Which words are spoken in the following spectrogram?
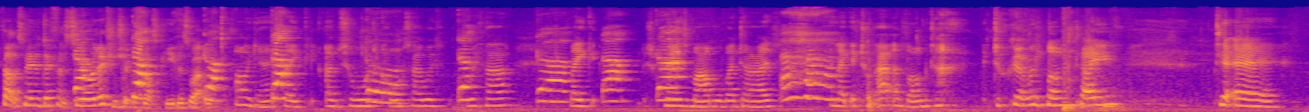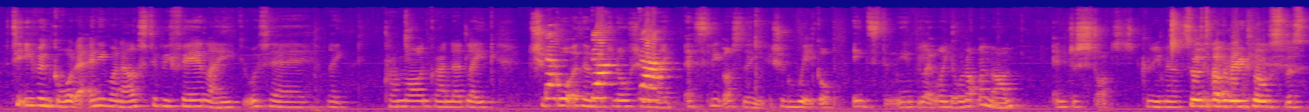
felt it's made a difference to your relationship with Lost Keed as well? Oh yeah, it's like I'm so closer with with her. Like Claire's mum over dad, and like it took her a long time. It took her a long time to uh, to even go to anyone else. To be fair, like with uh, like grandma and granddad, like she'd go to them, but you know, she like asleep or something. She'd wake up instantly and be like, "Well, you're not my mum," and just start screaming. So it's about the really closeness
